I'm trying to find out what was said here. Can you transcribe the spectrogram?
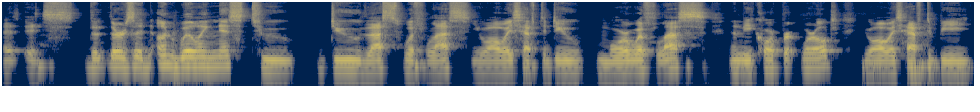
It's there's an unwillingness to do less with less. You always have to do more with less in the corporate world. You always have to be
